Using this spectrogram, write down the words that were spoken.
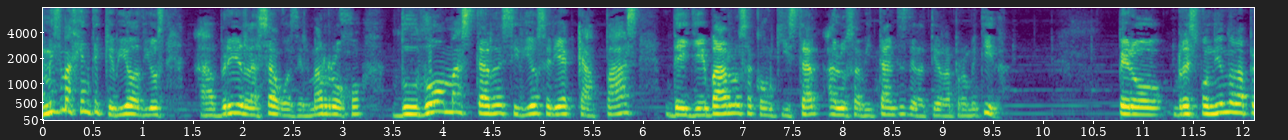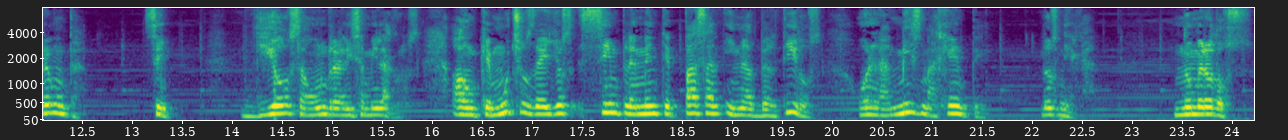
misma gente que vio a Dios abrir las aguas del Mar Rojo dudó más tarde si Dios sería capaz de llevarlos a conquistar a los habitantes de la tierra prometida. Pero respondiendo a la pregunta, sí, Dios aún realiza milagros, aunque muchos de ellos simplemente pasan inadvertidos o la misma gente los niega. Número 2.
